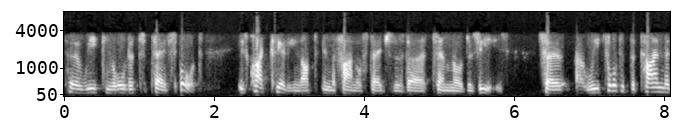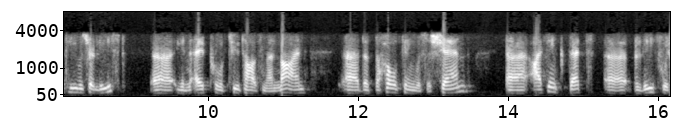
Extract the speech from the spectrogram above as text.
per week in order to play sport, is quite clearly not in the final stages of the terminal disease. So uh, we thought at the time that he was released uh, in April 2009 uh, that the whole thing was a sham uh, I think that uh, belief was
